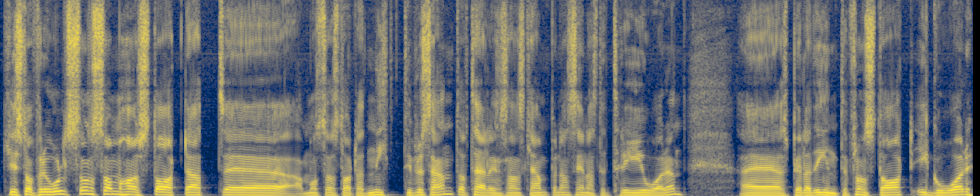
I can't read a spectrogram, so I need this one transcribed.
Kristoffer Olsson som har startat, eh, måste ha startat 90% av tävlingslandskamperna de senaste tre åren. Eh, spelade inte från start igår.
